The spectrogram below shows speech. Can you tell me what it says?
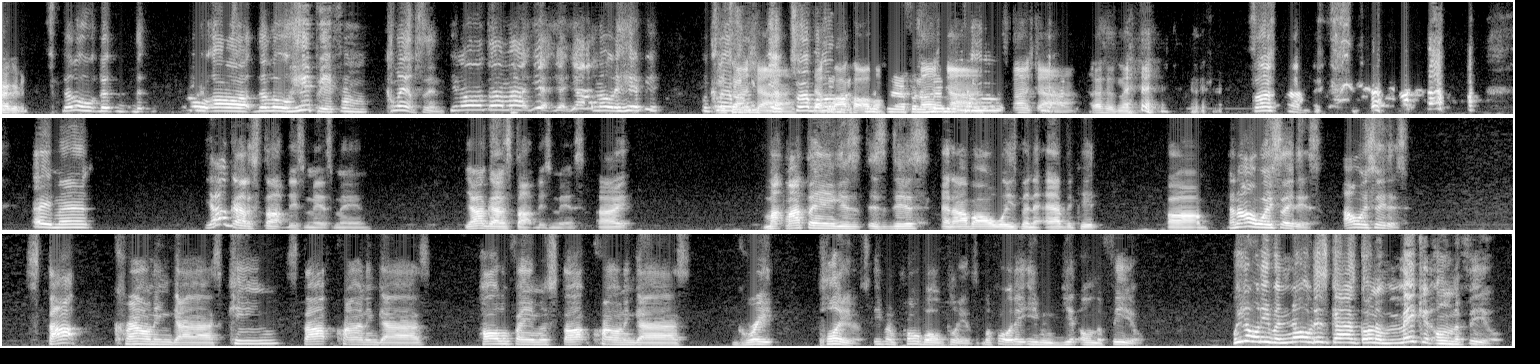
the little the, the, little uh the little hippie from Clemson. You know what I'm talking about? Yeah, yeah y'all know the hippie. Sunshine. Yeah, That's what I call him. Sunshine. Sunshine. Sunshine. That's his name. Sunshine. hey man, y'all gotta stop this mess, man. Y'all gotta stop this mess. All right. My my thing is is this, and I've always been an advocate. Um, and I always say this. I always say this. Stop crowning guys king. Stop crowning guys Hall of Famers. Stop crowning guys great players, even Pro Bowl players, before they even get on the field. We don't even know this guy's gonna make it on the field.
